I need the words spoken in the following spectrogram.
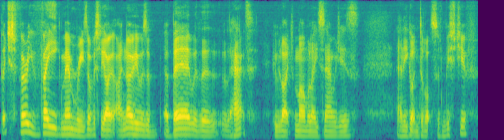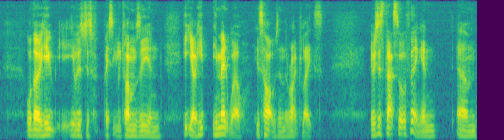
but just very vague memories. Obviously, I, I know he was a, a bear with a, with a hat who liked marmalade sandwiches, and he got into lots of mischief. Although he he was just basically clumsy, and he you know he he meant well. His heart was in the right place. It was just that sort of thing, and um,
